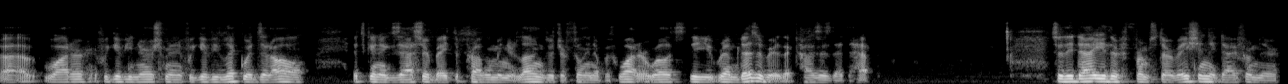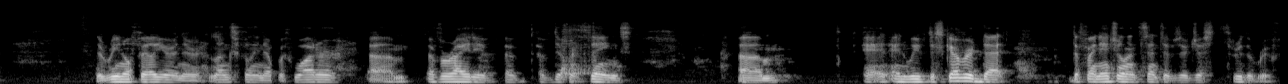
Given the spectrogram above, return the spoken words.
uh, water, if we give you nourishment, if we give you liquids at all, it's going to exacerbate the problem in your lungs, which are filling up with water. Well, it's the remdesivir that causes that to happen. So they die either from starvation, they die from their the renal failure and their lungs filling up with water, um, a variety of, of, of different things. Um, and, and we've discovered that the financial incentives are just through the roof.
